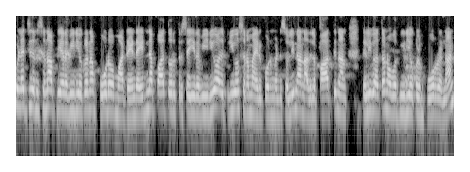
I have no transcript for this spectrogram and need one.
பிழைச்சிதுன்னு சொன்னால் அப்படியான வீடியோக்களை நான் போட மாட்டேன். என்ன பார்த்து ஒருத்தர் செய்கிற வீடியோ அது பிரயோசனமாக இருக்கணும்னு சொல்லி நான் அதில் பார்த்து நான் தெளிவாக தான் ஒவ்வொரு வீடியோக்களும் போடுறேன் நான்.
